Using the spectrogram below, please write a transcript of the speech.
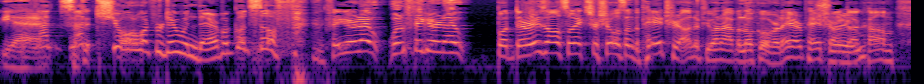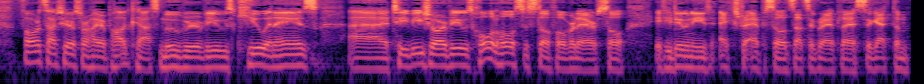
yeah. not, So not sure what we're doing there, but good stuff. figure it out. We'll figure it out. But there is also extra shows on the Patreon if you want to have a look over there. Patreon.com forward slash Heroes for Hire podcast, movie reviews, Q and A's, uh, TV show reviews, whole host of stuff over there. So if you do need extra episodes, that's a great place to get them.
